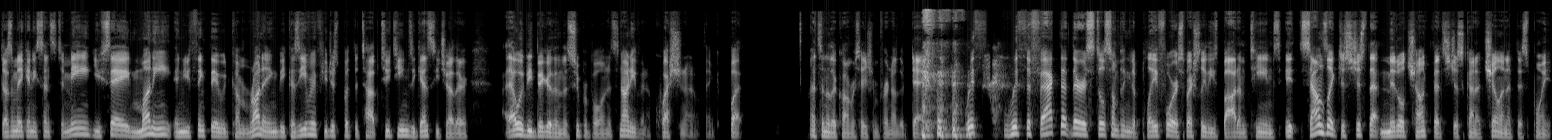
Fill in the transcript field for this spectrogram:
Doesn't make any sense to me. You say money and you think they would come running because even if you just put the top two teams against each other, that would be bigger than the Super Bowl. And it's not even a question, I don't think. But that's another conversation for another day. with with the fact that there is still something to play for, especially these bottom teams, it sounds like just just that middle chunk that's just kind of chilling at this point.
